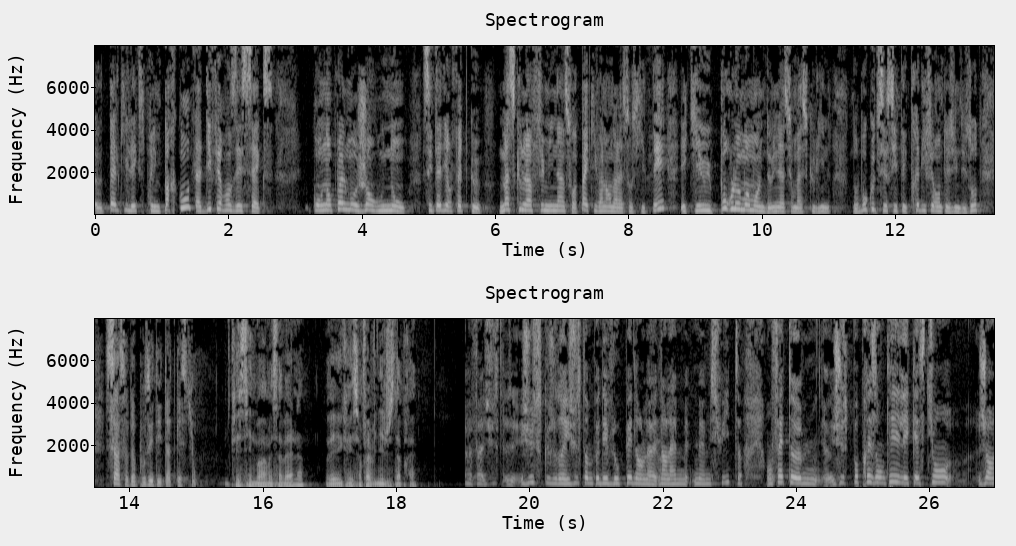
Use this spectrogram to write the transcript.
Euh, tel qu'il exprime. Par contre, la différence des sexes, qu'on emploie le mot genre ou non, c'est-à-dire le fait que masculin-féminin ne soient pas équivalents dans la société et qu'il y ait eu pour le moment une domination masculine dans beaucoup de sociétés très différentes les unes des autres, ça, ça doit poser des tas de questions. Christine Morin-Messabel et Christian Favigny juste après. Enfin, juste, juste que je voudrais juste un peu développer dans la, dans la même suite. En fait, euh, juste pour présenter les questions genre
